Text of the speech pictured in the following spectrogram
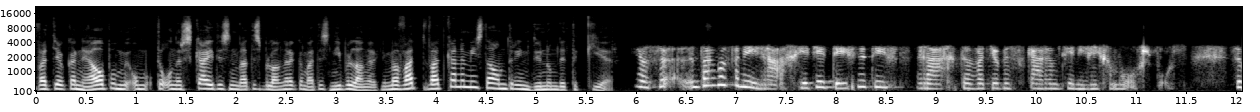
wat jou kan help om om te onderskei tussen wat is belangrik en wat is nie belangrik nie. Maar wat wat kan 'n mens daar omtrent doen om dit te keer? Ja, so in terme van die reg, het jy definitief regte wat jou beskerm teen hierdie gemorspos. So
